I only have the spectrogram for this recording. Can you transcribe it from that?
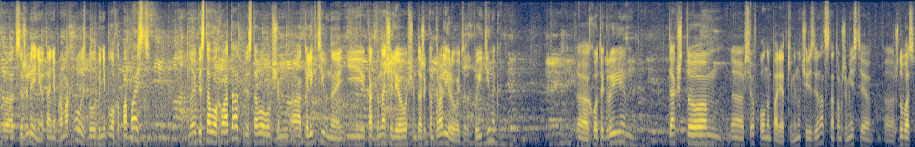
Э, К сожалению, Таня промахнулась. Было бы неплохо попасть. Но и без того хватат, без того, в общем, а, коллективно. И как-то начали, в общем, даже контролировать этот поединок. э, ход игры. Так что все в полном порядке. Минут через 12 на том же месте. Э, жду вас.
